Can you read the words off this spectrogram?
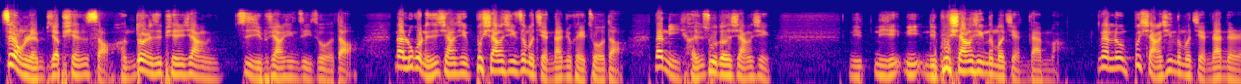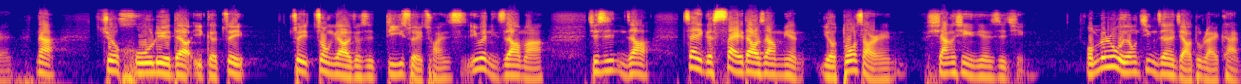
这种人比较偏少，很多人是偏向自己不相信自己做得到。那如果你是相信不相信这么简单就可以做到，那你横竖都相信。你你你你不相信那么简单嘛？那如果不相信那么简单的人，那就忽略掉一个最最重要的，就是滴水穿石。因为你知道吗？其实你知道，在一个赛道上面有多少人相信一件事情？我们如果用竞争的角度来看，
